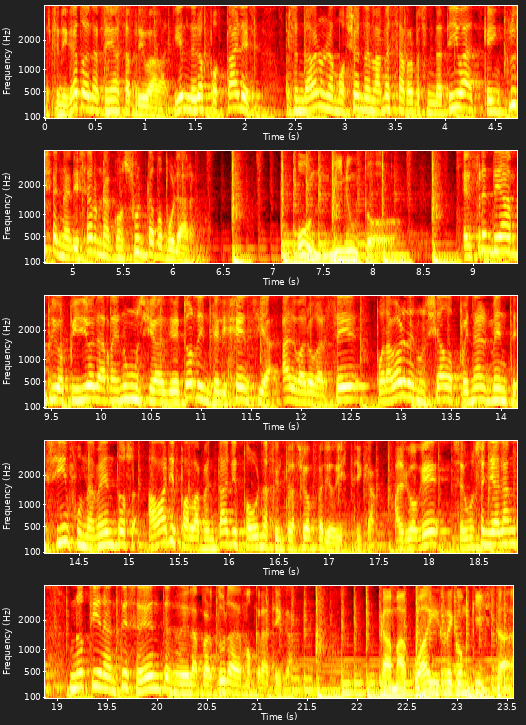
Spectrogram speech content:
el Sindicato de la Enseñanza Privada y el de los Postales presentarán una moción en la mesa representativa que incluye analizar una consulta popular. Un minuto. El Frente Amplio pidió la renuncia del director de inteligencia Álvaro Garcés por haber denunciado penalmente sin fundamentos a varios parlamentarios por una filtración periodística, algo que, según señalan, no tiene antecedentes desde la apertura democrática. Camacuay Reconquista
